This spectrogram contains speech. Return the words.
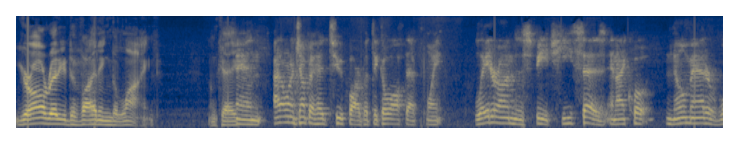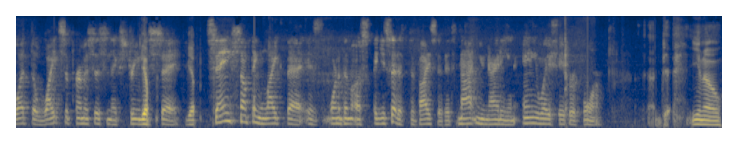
you're already dividing the line. Okay. And I don't want to jump ahead too far, but to go off that point, later on in the speech, he says, and I quote, no matter what the white supremacists and extremists Yep. say, Yep. saying something like that is one of the most, uh, like you said, it's divisive. It's not uniting in any way, shape, or form. You know,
